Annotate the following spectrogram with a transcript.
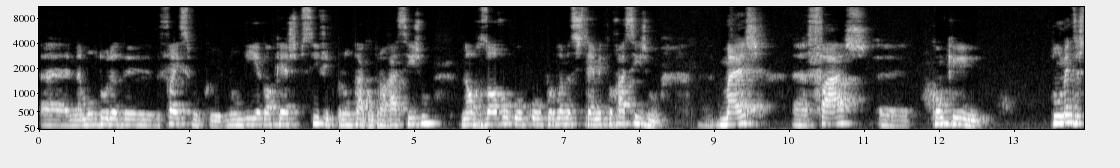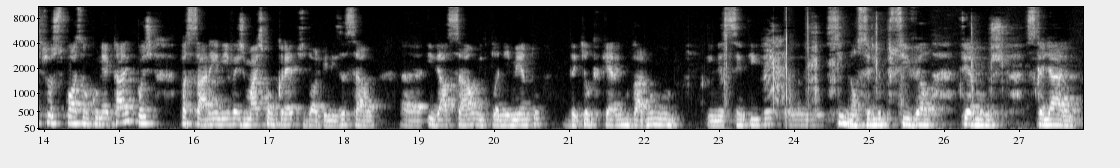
uh, na moldura de, de, Facebook num dia qualquer específico para lutar contra o racismo não resolve o, o problema sistémico do racismo. Mas uh, faz com que pelo menos as pessoas se possam conectar e depois passarem a níveis mais concretos de organização uh, e de ação e de planeamento daquilo que querem mudar no mundo. E nesse sentido, uh, sim, não seria possível termos, se calhar,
